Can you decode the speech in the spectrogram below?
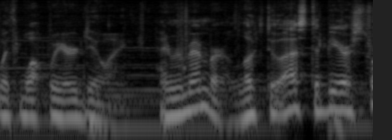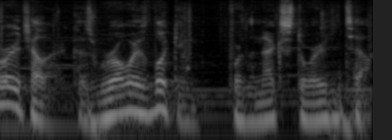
with what we are doing. And remember, look to us to be our storyteller because we're always looking for the next story to tell.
